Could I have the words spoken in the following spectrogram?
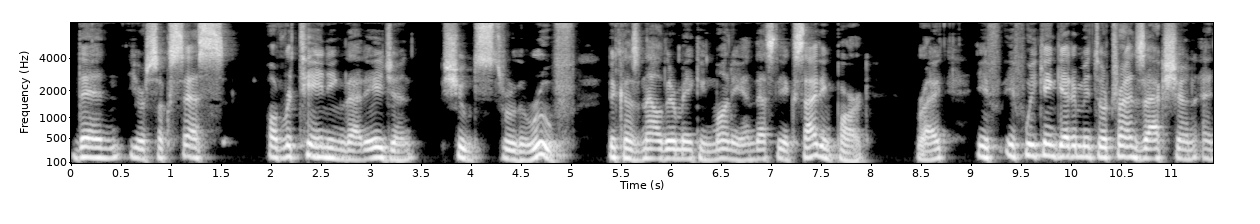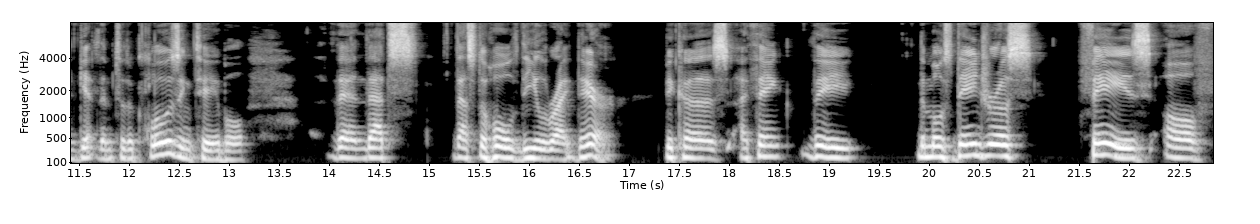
then your success of retaining that agent shoots through the roof because now they're making money. And that's the exciting part, right? If, if we can get them into a transaction and get them to the closing table, then that's, that's the whole deal right there. Because I think the, the most dangerous phase of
